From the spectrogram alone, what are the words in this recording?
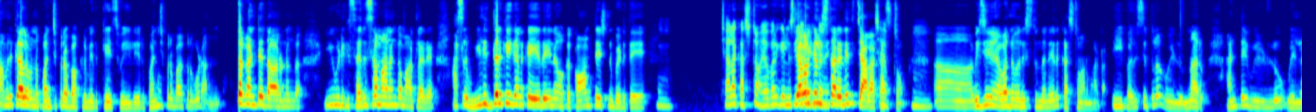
అమెరికాలో ఉన్న పంచప్రభాకర్ మీద కేసు వేయలేరు. పంచప్రభాకర్ కూడా అంతకంటే దారుణంగా ఈవిడికి సరి సమానంగా మాట్లాడాడు అసలు వీళ్ళిద్దరికీ గనక ఏదైనా ఒక కాంపిటీషన్ పెడితే. చాలా కష్టం. ఎవరు గెలుస్తారు ఎవరు ఏంటనేది. గెలుస్తారనేది చాలా కష్టం. విజయం ఎవరిని వరిస్తుంది అనేది కష్టం అనమాట ఈ పరిస్థితిలో వీళ్ళు ఉన్నారు అంటే వీళ్ళు వీళ్ళ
